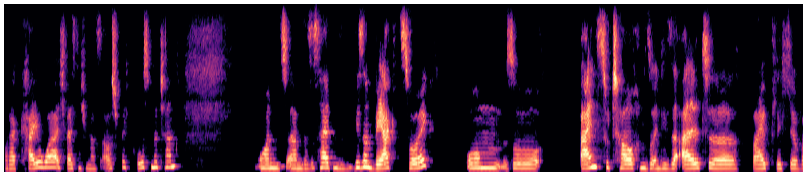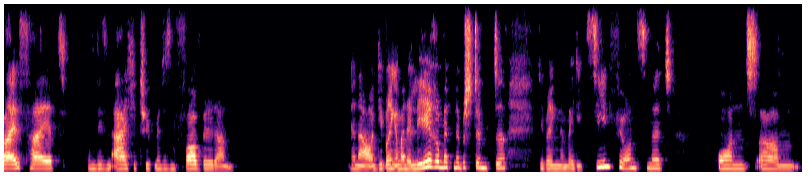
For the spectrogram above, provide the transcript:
oder Kiowa, ich weiß nicht, wie man es ausspricht, Großmüttern. Und ähm, das ist halt wie so ein Werkzeug, um so einzutauchen, so in diese alte weibliche Weisheit, in diesen Archetypen, in diesen Vorbildern. Genau, und die bringen immer eine Lehre mit, eine bestimmte, die bringen eine Medizin für uns mit und ähm,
